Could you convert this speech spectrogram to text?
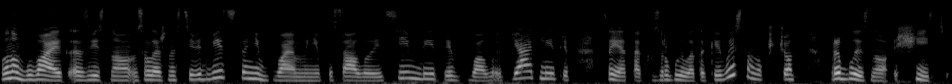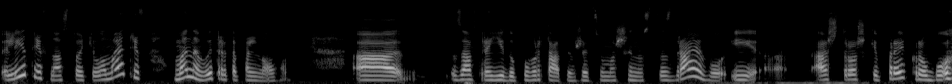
Воно буває, е, звісно, в залежності від відстані. Буває, мені писало і 7 літрів, бувало і 5 літрів. Це я так зробила такий висновок, що приблизно 6 літрів на 100 кілометрів у мене витрата пального. Завтра їду повертати вже цю машину з тест-драйву, і аж трошки прикро, бо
